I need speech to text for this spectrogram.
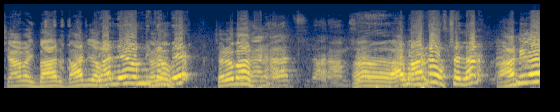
शाबाश बाहर बाहर जाओ। ले और निकल बे। चलो बाहर। हाथ आराम से। हाँ, अब उससे लड़। बाहर निकल।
